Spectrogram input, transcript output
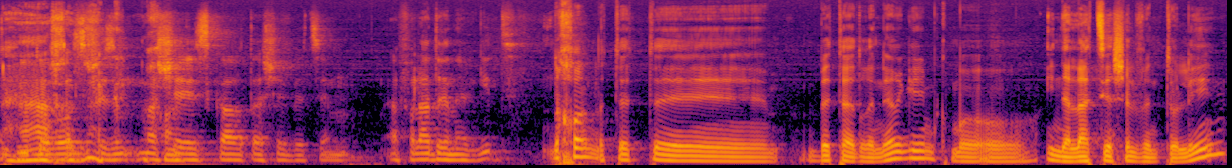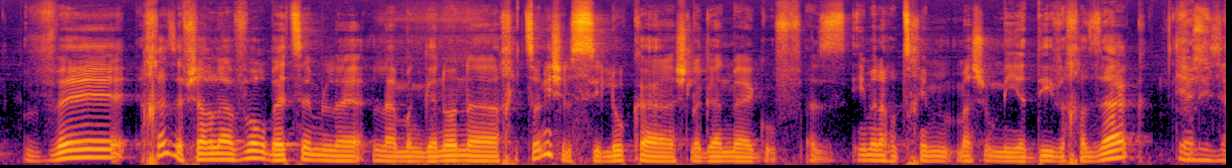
אה, חזק, שזה מה נכון. שהזכרת, שבעצם הפעלה אדרנרגית. נכון, לתת אה, בטא אדרנרגים, כמו אינהלציה של ונטולין, ואחרי זה אפשר לעבור בעצם למנגנון החיצוני של סילוק האשלגן מהגוף. אז אם אנחנו צריכים משהו מיידי וחזק, דיאליזה.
